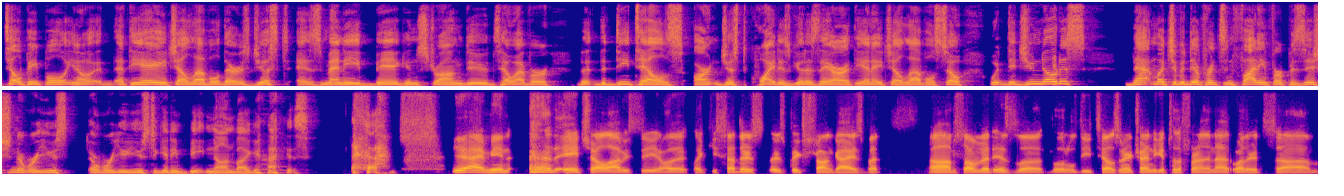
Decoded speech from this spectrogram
tell people, you know, at the AHL level, there's just as many big and strong dudes. However, the, the details aren't just quite as good as they are at the NHL level. So, what, did you notice that much of a difference in fighting for position, or were you or were you used to getting beaten on by guys? yeah, I mean, the AHL obviously, you know, like you said, there's there's big strong guys, but um, some of it is the, little details when you're trying to get to the front of the net, whether it's um,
